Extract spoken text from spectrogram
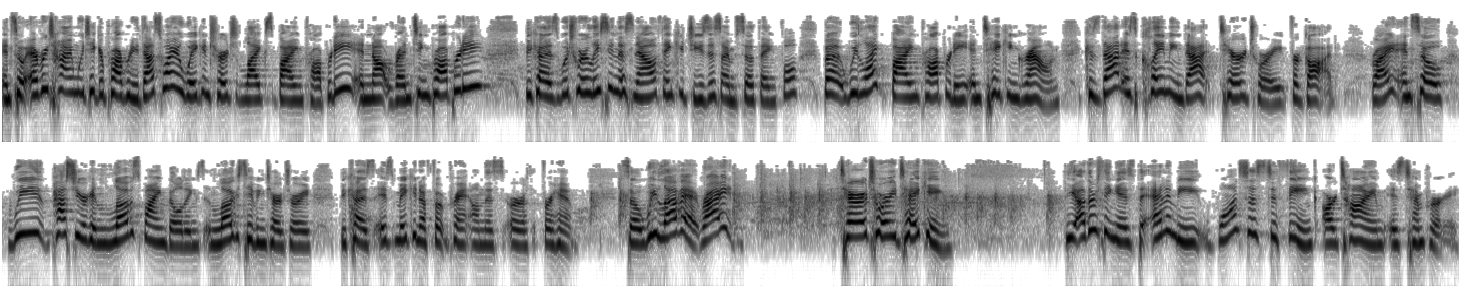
And so every time we take a property, that's why Awaken Church likes buying property and not renting property, because which we're leasing this now. Thank you, Jesus. I'm so thankful. But we like buying property and taking ground, because that is claiming that territory for God, right? And so we, Pastor Jurgen loves buying buildings and loves taking territory because it's making a footprint on this earth earth for him. So we love it, right? Territory taking. The other thing is the enemy wants us to think our time is temporary.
